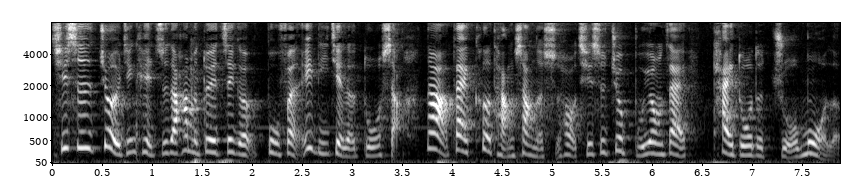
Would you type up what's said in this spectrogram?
其实就已经可以知道他们对这个部分诶理解了多少。那在课堂上的时候，其实就不用再太多的琢磨了。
